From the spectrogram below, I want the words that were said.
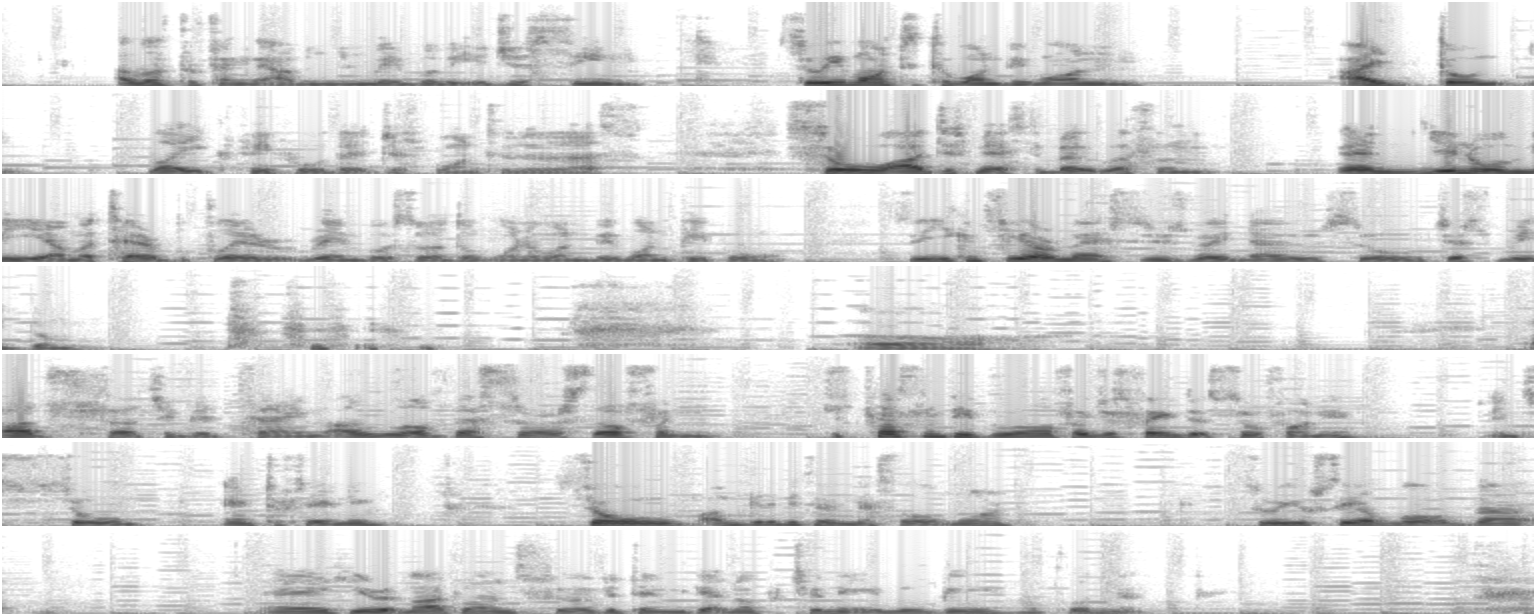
a little thing that happened in Rainbow that you just seen. So he wanted to one v one. I don't like people that just want to do this. So I just messed about with him. And you know me, I'm a terrible player at Rainbow, so I don't want to one v one people. So you can see our messages right now, so just read them. oh. That's such a good time. I love this sort of stuff and just pissing people off. I just find it so funny and so entertaining. So I'm gonna be doing this a lot more. So you'll see a lot of that uh, here at MadWanz. So every time we get an opportunity, we'll be uploading it.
